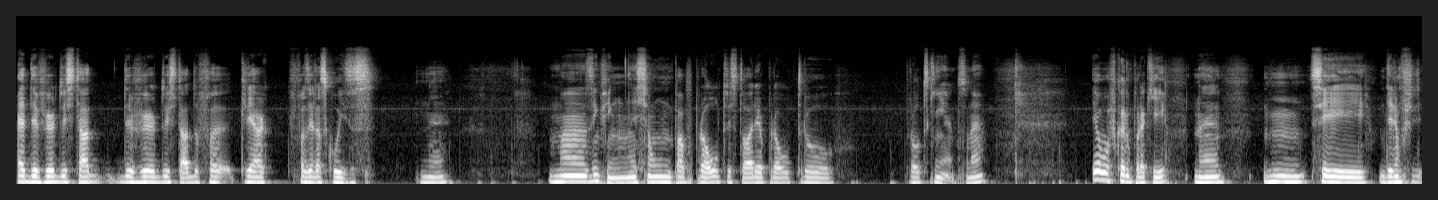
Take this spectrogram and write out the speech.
é dever do Estado, dever do Estado fa criar, fazer as coisas, né? Mas enfim, esse é um papo para outra história, para outro para outros 500, né? Eu vou ficando por aqui, né? Hum, se um,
